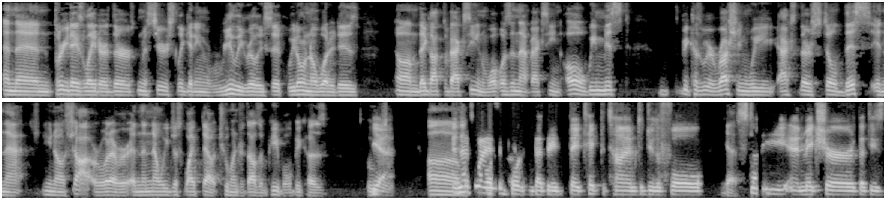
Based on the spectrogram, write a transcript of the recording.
and then three days later they're mysteriously getting really really sick. We don't know what it is. Um, they got the vaccine. What was in that vaccine? Oh, we missed because we were rushing, we there's still this in that you know shot or whatever, and then now we just wiped out two hundred thousand people because oops. Yeah, um, and that's why it's important that they they take the time to do the full yes, study and make sure that these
